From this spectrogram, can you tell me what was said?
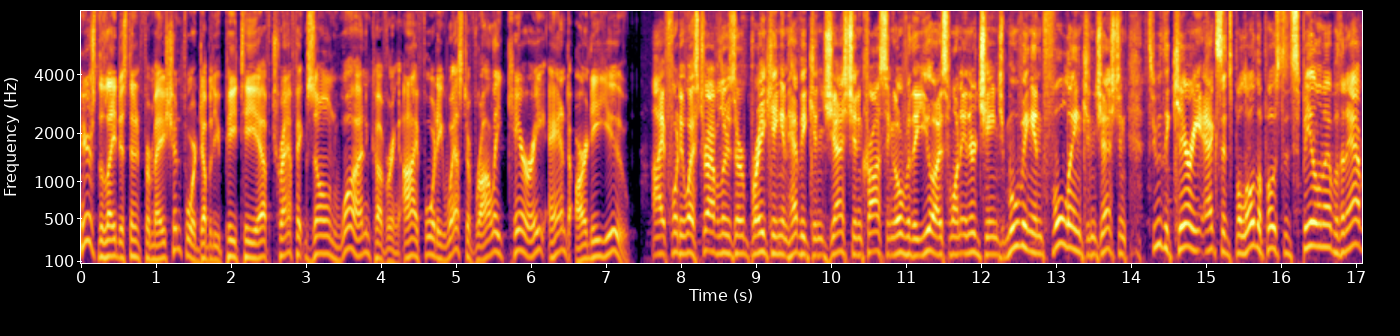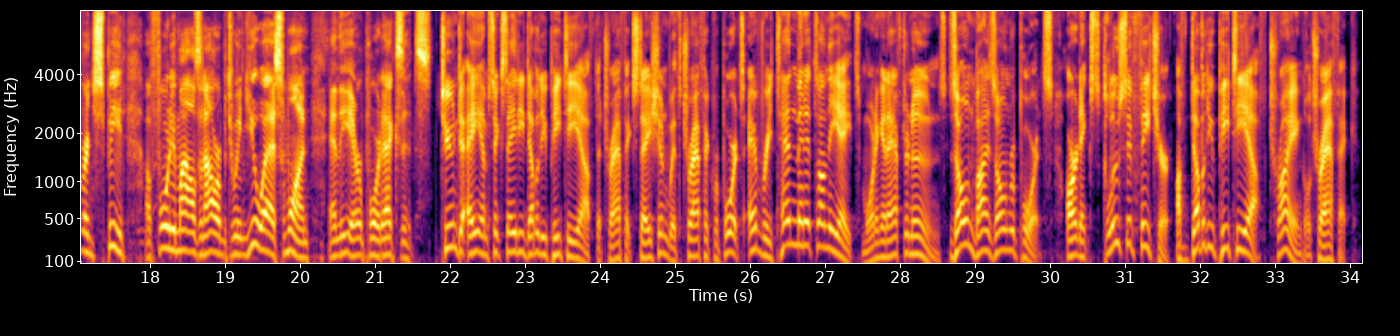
Here's the latest information for WPTF Traffic Zone 1 covering I 40 west of Raleigh, Cary, and RDU. I 40 West travelers are braking in heavy congestion crossing over the US 1 interchange, moving in full lane congestion through the Cary exits below the posted speed limit with an average speed of 40 miles an hour between US 1 and the airport exits. Tune to AM 680 WPTF, the traffic station with traffic reports every 10 minutes on the 8s, morning and afternoons. Zone by zone reports are an exclusive feature of WPTF Triangle Traffic.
